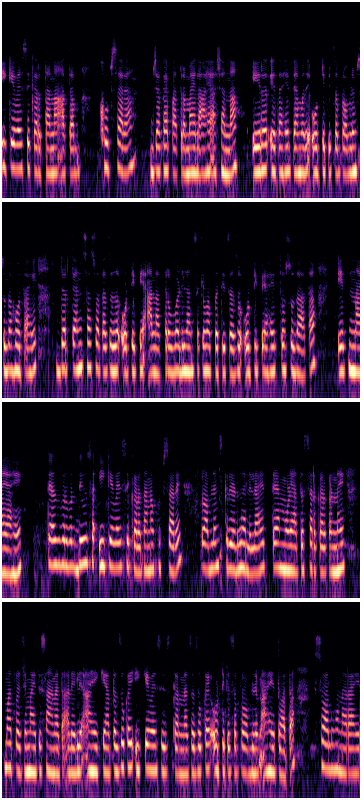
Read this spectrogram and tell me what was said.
ई के वाय सी करताना आता खूप साऱ्या ज्या काही पात्र महिला आहे अशांना एरर येत आहे त्यामध्ये ओ टी पीचा प्रॉब्लेमसुद्धा होत आहे. जर त्यांचा स्वतःचा जर ओ टी पी आला तर वडिलांचा किंवा पतीचा जो ओ टी पी आहे तो सुद्धा आता येत नाही आहे. त्याचबरोबर दिवसा ई के वाय सी करताना खूप सारे प्रॉब्लेम्स क्रिएट झालेले आहेत. त्यामुळे आता सरकारकडनं हे महत्त्वाची माहिती सांगण्यात आलेली आहे की आता जो काही ई के वाय सी करण्याचा जो काही ओ टी पीचा प्रॉब्लेम आहे तो आता सॉल्व्ह होणार आहे.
